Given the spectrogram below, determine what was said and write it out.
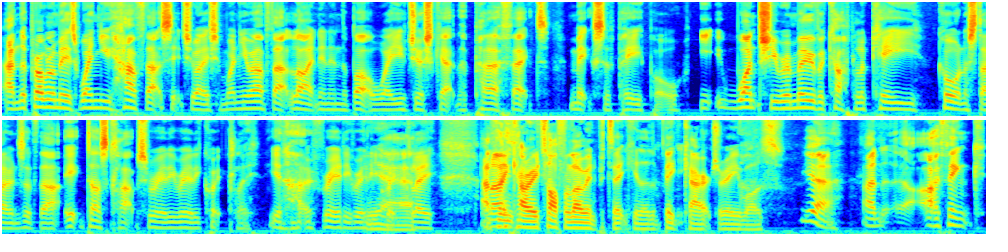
And the problem is when you have that situation, when you have that lightning in the bottle where you just get the perfect mix of people, once you remove a couple of key cornerstones of that, it does collapse really, really quickly. You know, really, really yeah. quickly. And I think I, Harry Toffolo in particular, the big character he was. Yeah, and uh, I think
